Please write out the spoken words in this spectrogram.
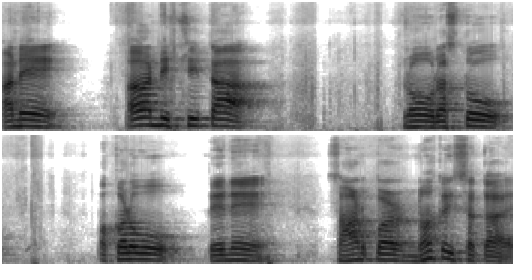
અને અનિશ્ચિતતાનો રસ્તો પકડવો તેને શાણપણ ન કહી શકાય.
